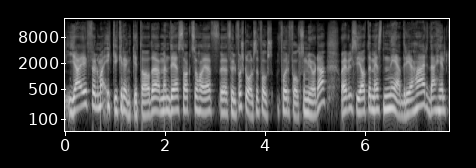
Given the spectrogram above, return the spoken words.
Jeg føler meg ikke krenket av det, men det sagt så har jeg full forståelse for, for folk som gjør det. Og jeg vil si at det mest nedrige her, det er helt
